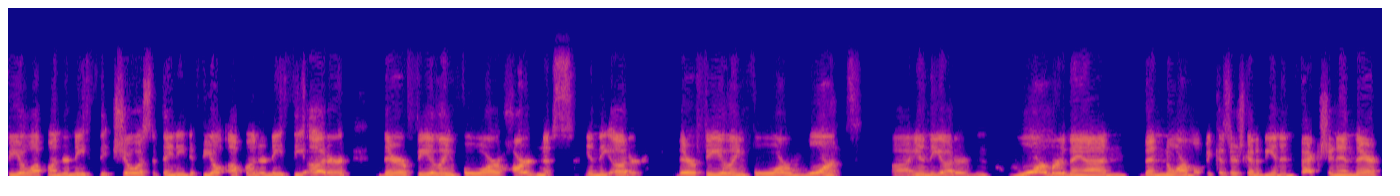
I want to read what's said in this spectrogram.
feel up underneath, the, show us that they need to feel up underneath the udder. They're feeling for hardness in the udder. They're feeling for warmth uh, in the udder, warmer than than normal because there's going to be an infection in there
